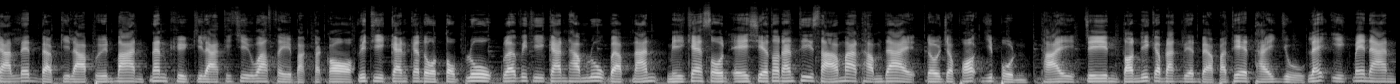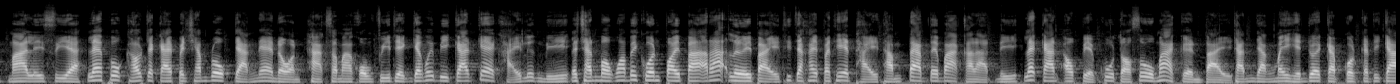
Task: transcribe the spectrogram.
การเล่นแบบกีฬาพื้นบ้าน นั่นคือกีฬาที่ชื่อว่าเซบักตะกอ วิธีการกระโดดตบลูก และวิธีการทำลูกแบบนั้น มีแค่โซนเอเชียเท่านั้นที่สามารถทำได้ โดยเฉพาะญี่ปุ่น ไทย จีน ตอนนี้กำลังเรียนแบบประเทศไทยอยู่ และอีกไม่นานมาเลเซีย และพวกเขาจะกลายเป็นแชมป์โลกอย่างแน่นอน หากสมาคมฟรีเทคยังไม่มีการแก้ไขเรื่องนี้ และฉันมองว่าไม่ควรปล่อยปละละเลยไป ที่จะให้ประเทศไทยทำแต้มได้มากขนาดนี้ และการเอาปรียบคู่ต่อสู้มากเกินไป ฉันยังไม่เห็นด้วยกับกฎกติกา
